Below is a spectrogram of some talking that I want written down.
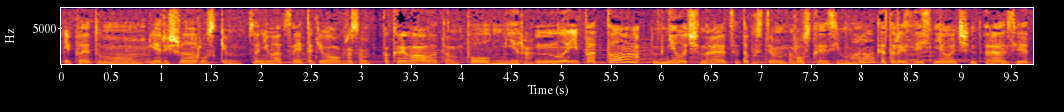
И поэтому я решила русским заниматься. И таким образом покрывала там пол мира. Ну и потом мне очень нравится, допустим, русская зима, которая здесь не очень развит,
